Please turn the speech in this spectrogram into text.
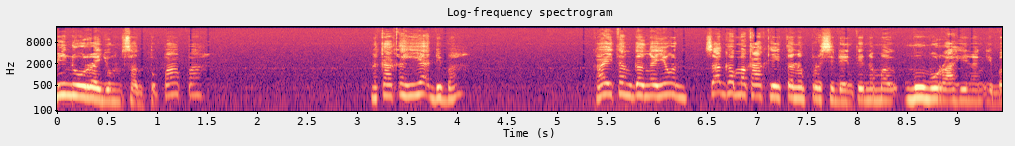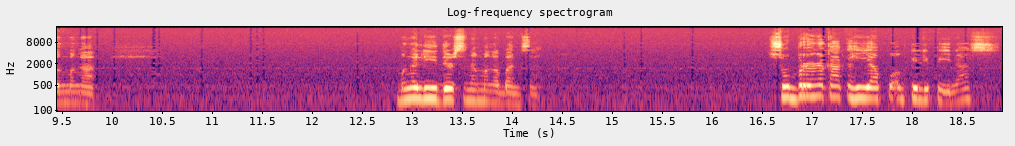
minura yung Santo Papa. Nakakahiya, di ba? Kahit hanggang ngayon, saan ka makakita ng presidente na mumurahin ng ibang mga mga leaders ng mga bansa? Sobrang nakakahiya po ang Pilipinas.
